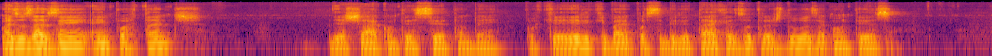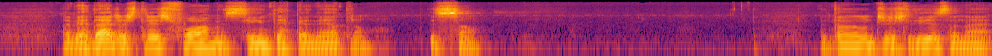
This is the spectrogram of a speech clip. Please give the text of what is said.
Mas o zazen é importante deixar acontecer também, porque é Ele que vai possibilitar que as outras duas aconteçam. Na verdade, as três formas se interpenetram são. Então desliza na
